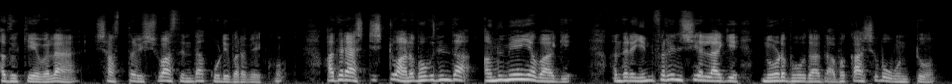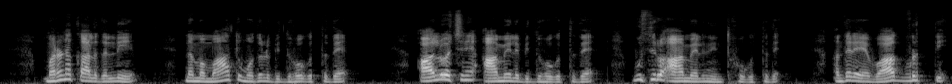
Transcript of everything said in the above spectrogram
ಅದು ಕೇವಲ ಶಾಸ್ತ್ರ ವಿಶ್ವಾಸದಿಂದ ಕೂಡಿ ಬರಬೇಕು ಆದರೆ ಅಷ್ಟಿಷ್ಟು ಅನುಭವದಿಂದ ಅನುಮೇಯವಾಗಿ, ಅಂದರೆ ಇನ್ಫರೆನ್ಷಿಯಲ್ ಆಗಿ ನೋಡಬಹುದಾದ ಅವಕಾಶವೂ ಉಂಟು. ಮರಣಕಾಲದಲ್ಲಿ ನಮ್ಮ ಮಾತು ಮೊದಲು ಬಿದ್ದು ಹೋಗುತ್ತದೆ. ಆಲೋಚನೆ ಆಮೇಲೆ ಬಿದ್ದು ಹೋಗುತ್ತದೆ. ಉಸಿರು ಆಮೇಲೆ ನಿಂತು ಹೋಗುತ್ತದೆ. ಅಂದರೆ ವಾಗ್ವೃತ್ತಿ,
